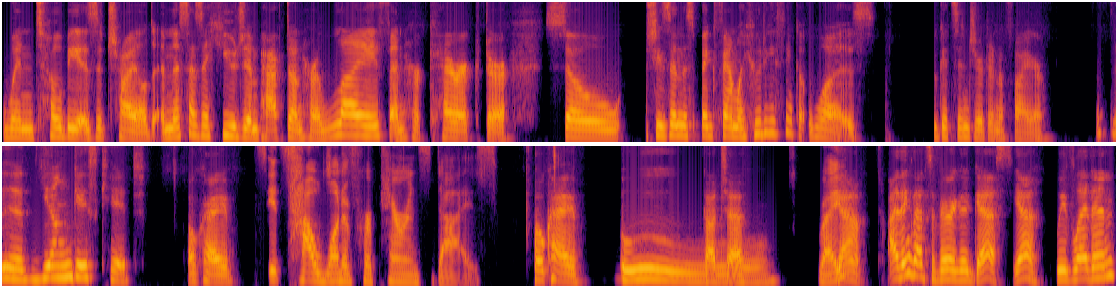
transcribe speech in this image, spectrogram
when Toby is a child, and this has a huge impact on her life and her character. So she's in this big family. Who do you think it was who gets injured in a fire? The youngest kid. Okay. It's, it's how one of her parents dies, Okay. Ooh. Gotcha. right? Yeah. I think that's a very good guess. Yeah. We've let in.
